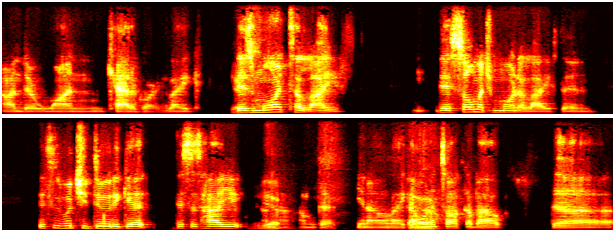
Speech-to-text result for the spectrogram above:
under one category. Like, yes. there's more to life. There's so much more to life than this is what you do to get this is how you yep. no, i'm good you know like yeah. i want to talk about the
